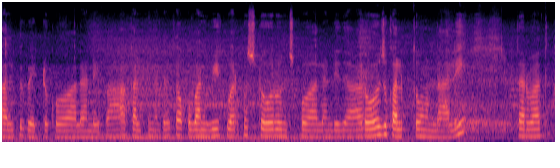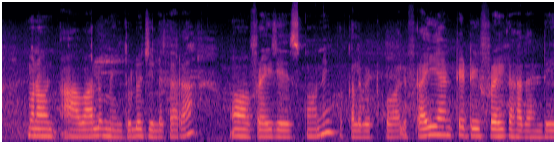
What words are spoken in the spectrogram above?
కలిపి పెట్టుకోవాలండి. బాగా కలిపిన తర్వాత ఒక వన్ వీక్ వరకు స్టోర్ ఉంచుకోవాలండి. ఇది ఆ రోజు కలుపుతూ ఉండాలి. తర్వాత మనం ఆవాలు మెంతులు జీలకర్ర ఫ్రై చేసుకొని పక్కన పెట్టుకోవాలి. ఫ్రై అంటే డీప్ ఫ్రై కాదండి.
